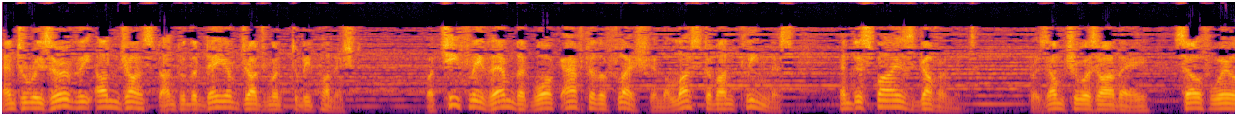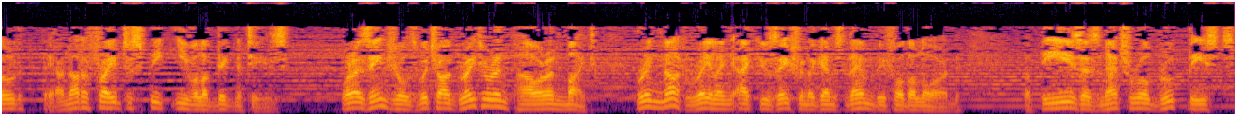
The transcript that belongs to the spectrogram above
and to reserve the unjust unto the day of judgment to be punished. But chiefly them that walk after the flesh in the lust of uncleanness, and despise government. Presumptuous are they, self-willed, they are not afraid to speak evil of dignities. Whereas angels which are greater in power and might, bring not railing accusation against them before the Lord. But these, as natural brute beasts,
